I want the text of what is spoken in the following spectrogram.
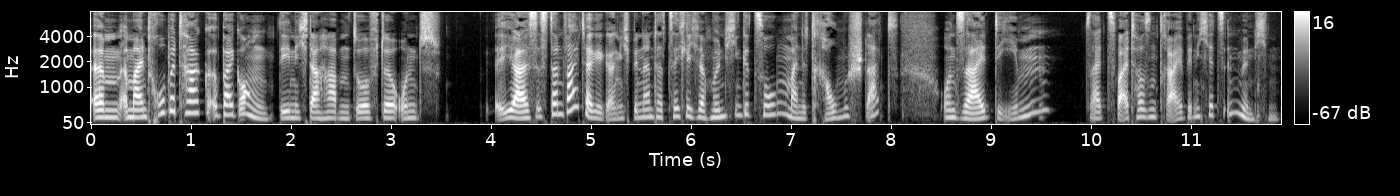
ähm, mein Probetag bei Gong, den ich da haben durfte. Und ja, es ist dann weitergegangen. Ich bin dann tatsächlich nach München gezogen, meine Traumstadt. Und seitdem, seit 2003 bin ich jetzt in München.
